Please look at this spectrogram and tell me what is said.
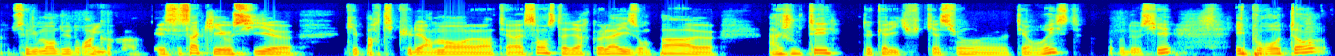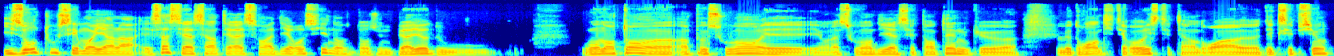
absolument du droit commun. Et c'est ça qui est aussi qui est particulièrement intéressant, c'est-à-dire que là, ils n'ont pas ajouté de qualification terroriste au dossier. Et pour autant, ils ont tous ces moyens-là. Et ça, c'est assez intéressant à dire aussi dans, dans une période où, où on entend un, peu souvent, et, on a souvent dit à cette antenne, que le droit antiterroriste était un droit euh, d'exception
